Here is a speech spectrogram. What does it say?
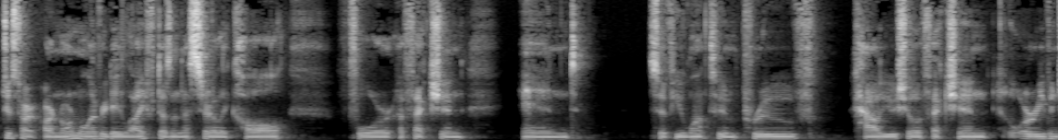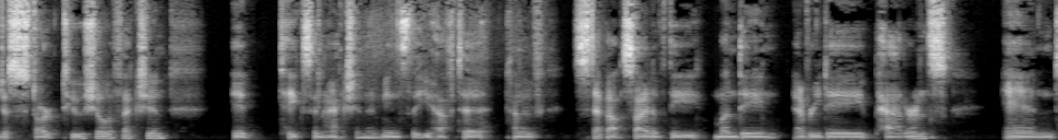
just our, our normal everyday life doesn't necessarily call for affection. And so if you want to improve how you show affection or even just start to show affection, it takes an action. It means that you have to kind of step outside of the mundane everyday patterns and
